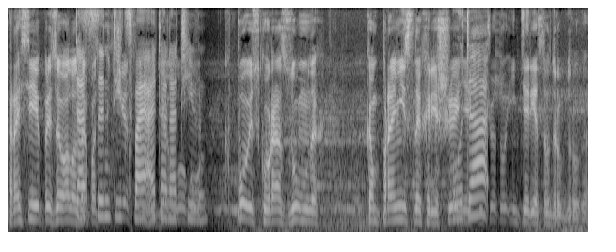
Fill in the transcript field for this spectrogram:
Россия призывала Запад к честному к поиску разумных, компромиссных решений с учетом интересов друг друга.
